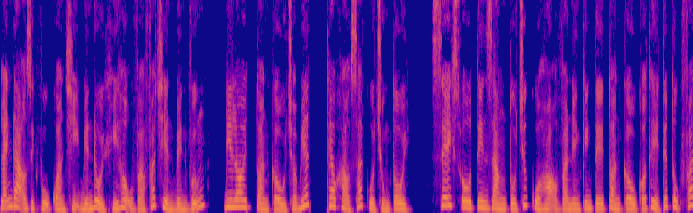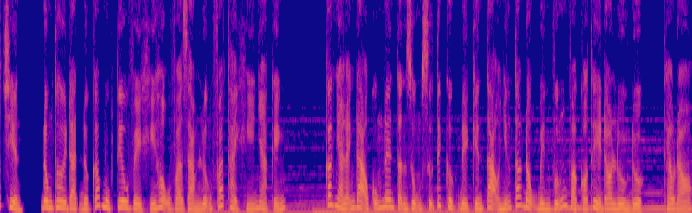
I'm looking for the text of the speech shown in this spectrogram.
lãnh đạo dịch vụ quản trị biến đổi khí hậu và phát triển bền vững, Deloitte toàn cầu cho biết, theo khảo sát của chúng tôi, CXO tin rằng tổ chức của họ và nền kinh tế toàn cầu có thể tiếp tục phát triển, đồng thời đạt được các mục tiêu về khí hậu và giảm lượng phát thải khí nhà kính các nhà lãnh đạo cũng nên tận dụng sự tích cực để kiến tạo những tác động bền vững và có thể đo lường được. Theo đó,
